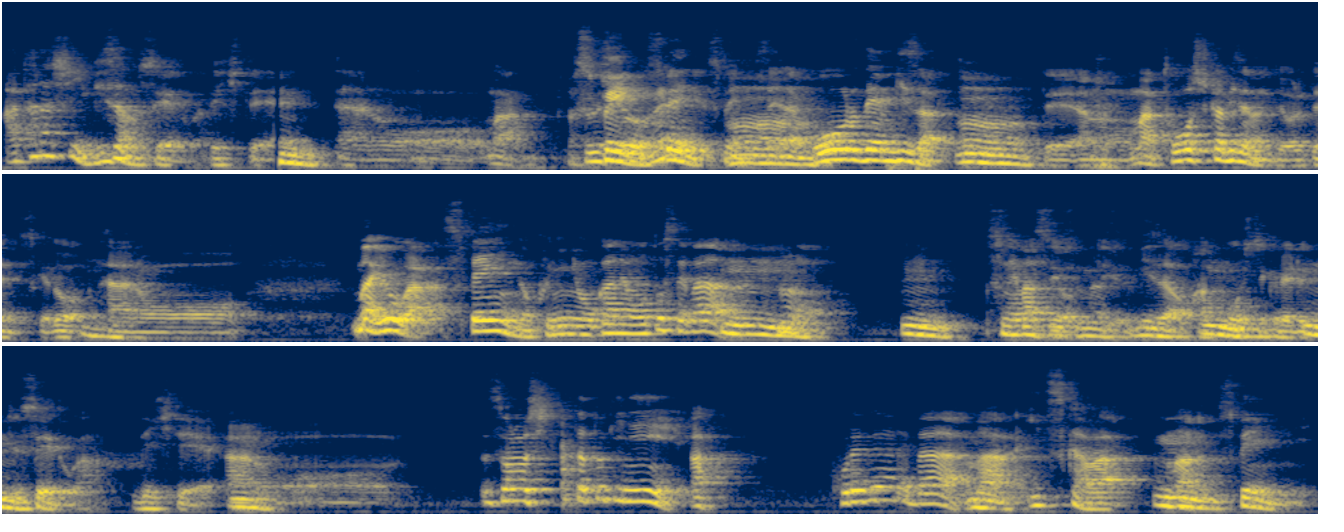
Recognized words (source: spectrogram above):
新しいビザの制度ができて、うん。あのまあスペインのね。スペインですスペインですねゴールデンビザってうん。であの、まあ、投資家ビザなんて言われてるんですけど、うん。あのまあ、要はスペインの国にお金を落とせば、うん。もうん。う住めますよっていうビザを発行してくれるっていう制度ができて、うん。あのそれを知った時にあこれであれば、うんまあ、いつかは、うん。まあ、スペインに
